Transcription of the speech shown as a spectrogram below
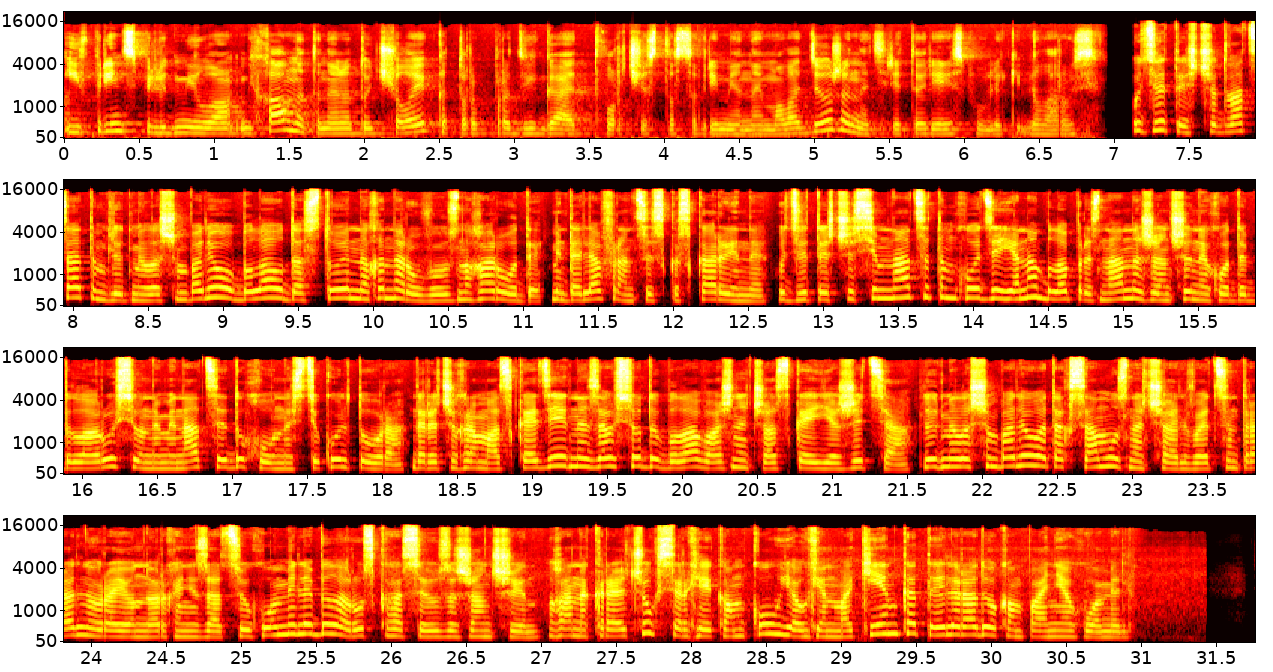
И, в принципе, Людмила Михайловна – это, наверное, тот человек, который продвигает творчество современной молодежи на территории Республики Беларусь. У 2020-м Людмила Шымбалёва была ўдастоена ганаровай узнагароды медаля Францыска Скарыны. У 2017 годзе яна была прызнана жанчынай года Беларусі ў намінацыі духоўнасці культура. Дарэчы, грамадская дзейнасць заўсёды была важнай часткай яе жыцця. Людмила Шымбалёва таксама узначальвае цэнтральную раённую арганізацыю гомеля беларускага саюза жанчын. Ганна Краячук, Сергей Камкоў, Яўген Макенка, тэлерадыокампанія Гомель.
